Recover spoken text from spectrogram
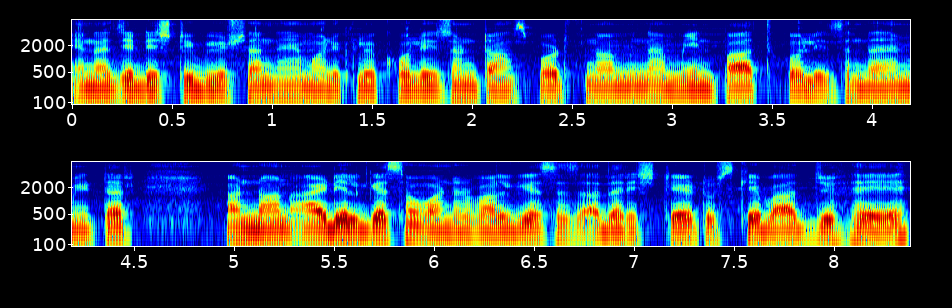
एनर्जी डिस्ट्रीब्यूशन है molecular collision transport phenomena mean path collision diameter और नॉन आइडियल गैस और van der Waals gases other state उसके बाद जो है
